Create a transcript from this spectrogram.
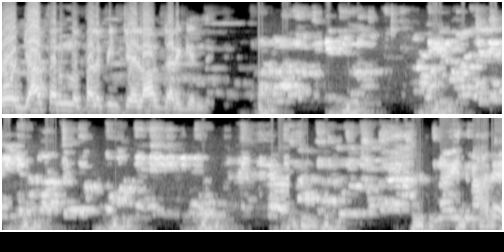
ఓ జాతరను తలపించేలా జరిగింది. ఇది నాదే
